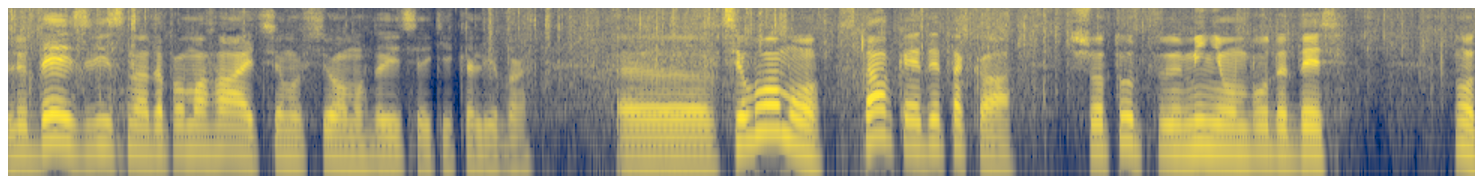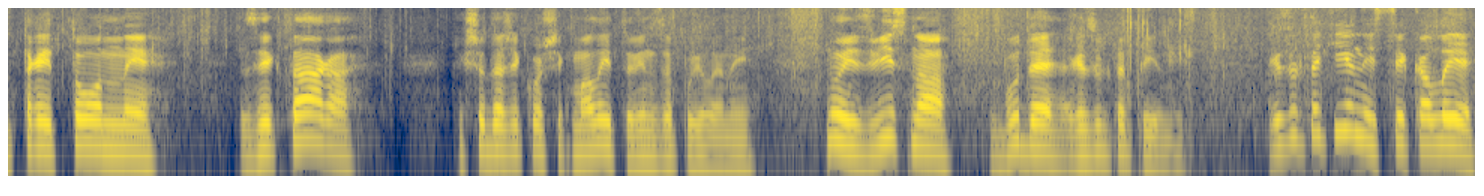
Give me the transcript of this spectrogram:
людей, звісно, допомагають цьому всьому. Дивіться, який калібр. Е, В цілому ставка йде така, що тут мінімум буде десь ну, 3 тонни з гектара. Якщо навіть кошик малий, то він запилений. Ну і звісно буде результативність. Результативність це коли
